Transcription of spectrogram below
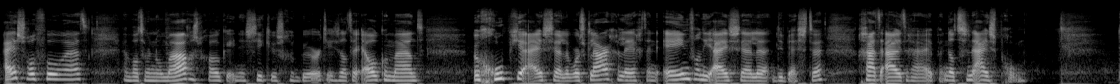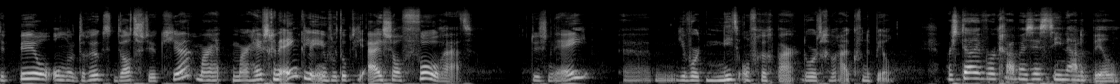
eicelvoorraad. En wat er normaal gesproken in een cyclus gebeurt, is dat er elke maand een groepje eicellen wordt klaargelegd. En één van die eicellen, de beste, gaat uitrijpen. En dat is een ijsprong. De pil onderdrukt dat stukje, maar, maar heeft geen enkele invloed op die eicelvoorraad. Dus nee, ehm, je wordt niet onvruchtbaar door het gebruik van de pil. Maar stel je voor, ik ga op mijn 16 aan de pil.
